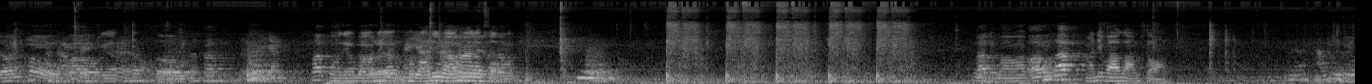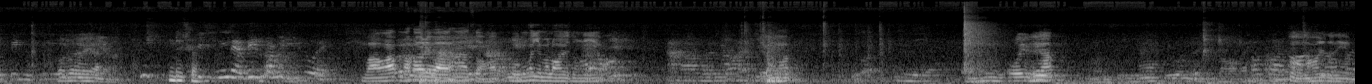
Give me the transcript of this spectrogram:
ย้อนเข้าวาล์วห้าทับสองนะ ครับครับออกจากวาล์วนี่ครับมารอที่วาล์วห้าทับสองครับออกจากวาล์วครับพร้อมครับมาที่วาล์วสามสองนี่แหละวิ่งความดีด้วยวาล์วครับมาเข้าที่วาล์วห้าสองครับลมก็จะมารออยู่ตรงนี้ครับครับนี่ครับต่อมาเข้าที่ตรงนี้ครับ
